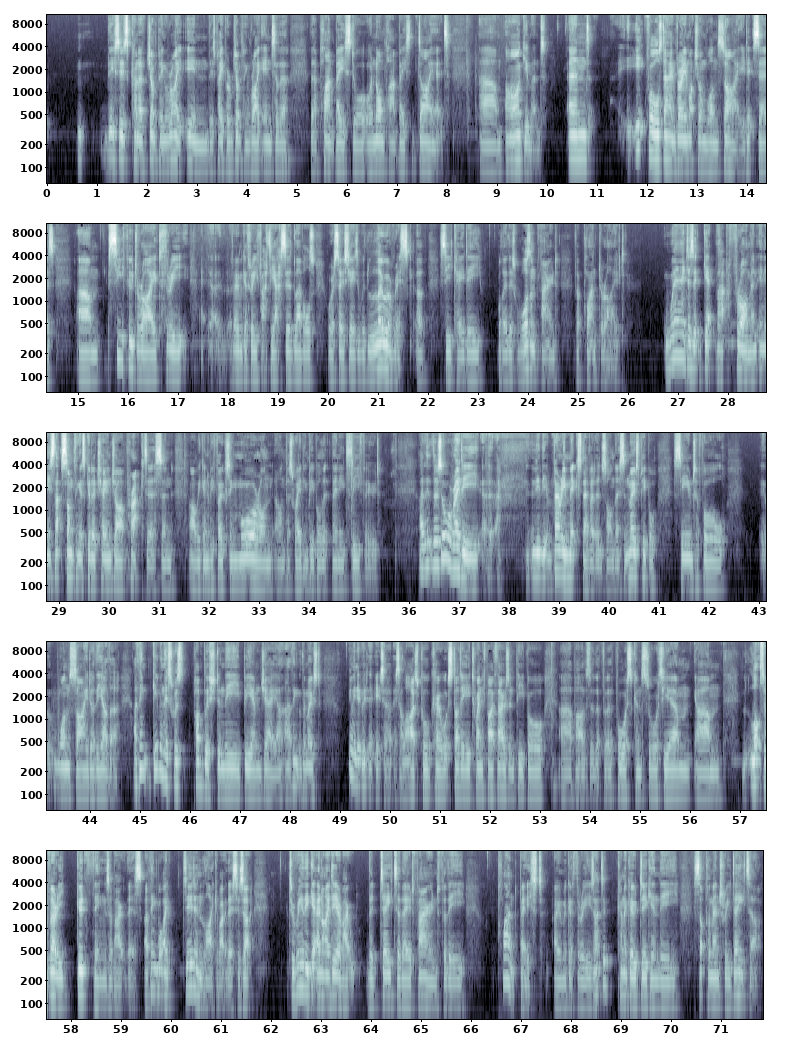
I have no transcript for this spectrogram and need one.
this is kind of jumping right in this paper, jumping right into the the plant based or, or non plant based diet um, argument, and it falls down very much on one side. It says um, seafood derived three uh, omega three fatty acid levels were associated with lower risk of CKD, although this wasn't found for plant derived where does it get that from? And, is that something that's going to change our practice? And are we going to be focusing more on, on persuading people that they need seafood? Uh, there's already uh, very mixed evidence on this and most people seem to fall one side or the other. I think given this was published in the bmj i, I think the most I mean, it, it's a it's a large pool cohort study, twenty five thousand people, uh, part of the, the Force Consortium. Um, lots of very good things about this. I think what I didn't like about this is that to really get an idea about the data they had found for the plant based omega threes, I had to kind of go dig in the supplementary data.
